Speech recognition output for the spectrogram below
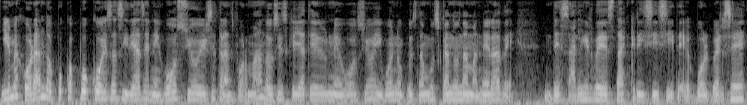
ir mejorando poco a poco esas ideas de negocio, irse transformando si es que ya tienen un negocio y bueno pues están buscando una manera de, de salir de esta crisis y de volverse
